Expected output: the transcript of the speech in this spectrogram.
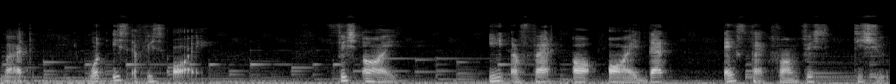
But what is a fish oil? Fish oil is a fat or oil that extract from fish tissue.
